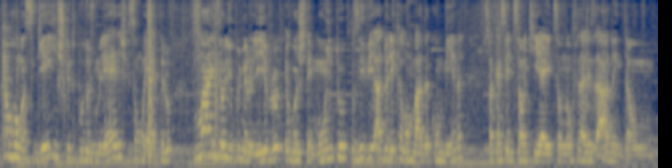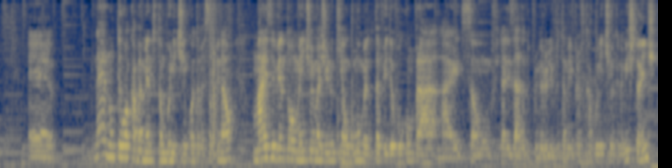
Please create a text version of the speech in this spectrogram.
é um romance gay escrito por duas mulheres que são hétero. Mas eu li o primeiro livro, eu gostei muito. Inclusive, adorei que a lombada combina. Só que essa edição aqui é a edição não finalizada, então... É, né, não tem um acabamento tão bonitinho quanto a versão final, mas eventualmente eu imagino que em algum momento da vida eu vou comprar a edição finalizada do primeiro livro também pra ficar bonitinho aqui na minha estante.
